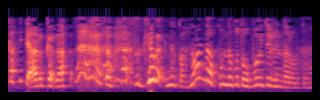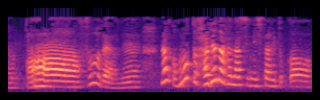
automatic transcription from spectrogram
書いてあるから。すっごいなんかなんでこんなこと覚えてるんだろうと思っちゃうああそうだよね。なんかもっと派手な話にしたりとか、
